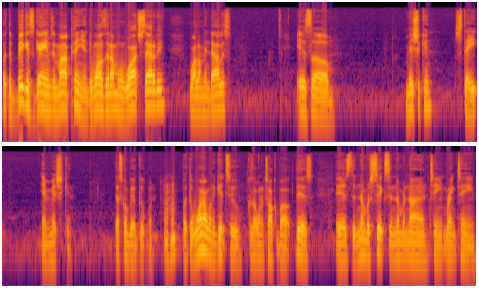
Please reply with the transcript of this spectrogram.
But the biggest games, in my opinion, the ones that I'm gonna watch Saturday while I'm in Dallas, is um, Michigan State and Michigan. That's gonna be a good one. But the one I want to get to because I want to talk about this is the number six and number nine team ranked team,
